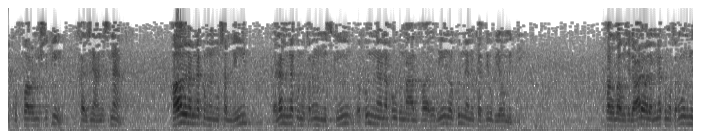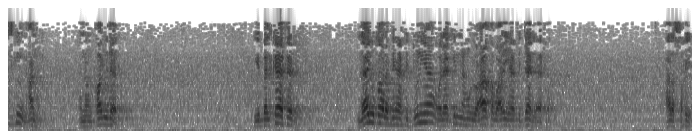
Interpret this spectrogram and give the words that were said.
الكفار والمشركين الخارجين عن الإسلام. قالوا لم نكن من المصلين ولم نكن نطعم المسكين وكنا نخوض مع الخائضين وكنا نكذب بيوم الدين. فقال الله جل وعلا ولم نكن نطعم المسكين عنهم أنهم قالوا ذلك. يبقى الكافر لا يطالب بها في الدنيا ولكنه يعاقب عليها في الدار الآخرة على الصحيح.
